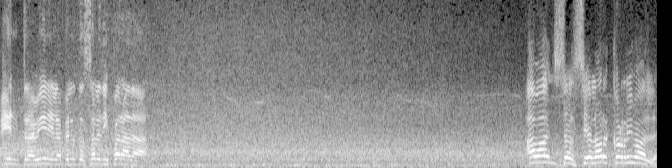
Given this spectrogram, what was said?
Entra bien y la pelota sale disparada. Avanza hacia el arco rival.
